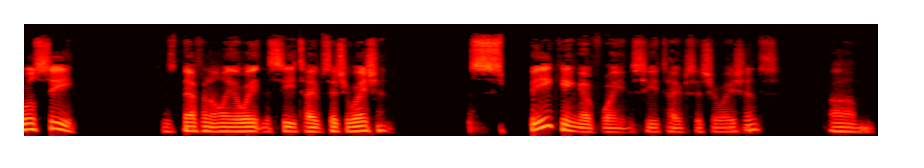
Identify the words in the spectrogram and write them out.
We'll see. It's definitely a wait and see type situation. Speaking of wait and see type situations, um,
